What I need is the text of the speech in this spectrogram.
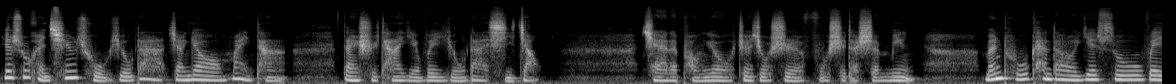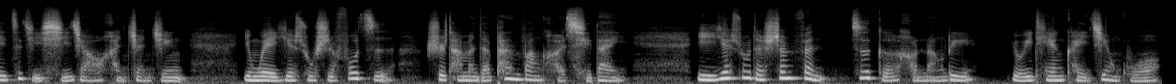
耶稣很清楚犹大将要卖他，但是他也为犹大洗脚。亲爱的朋友，这就是服侍的生命。门徒看到耶稣为自己洗脚，很震惊，因为耶稣是夫子。是他们的盼望和期待。以耶稣的身份、资格和能力，有一天可以建国，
